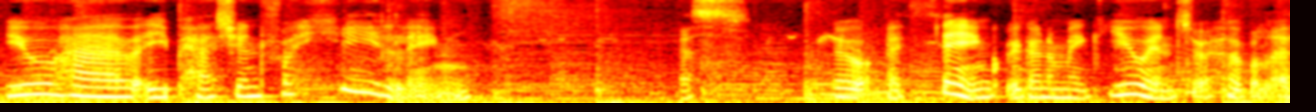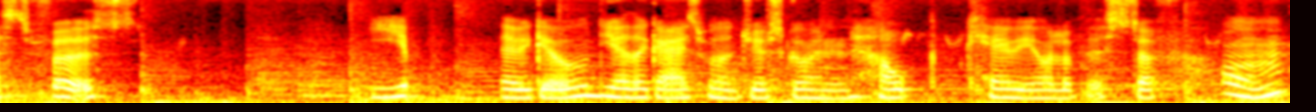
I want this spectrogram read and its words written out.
You have a passion for healing. Yes. So I think we're gonna make you into a herbalist first. Yep, there we go. The other guys will just go and help carry all of this stuff home.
